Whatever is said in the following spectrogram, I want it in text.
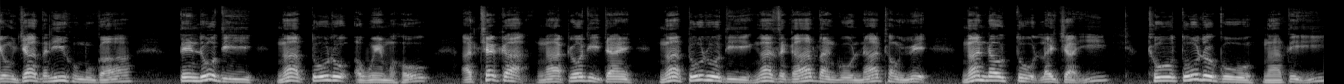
ယုံကြသနည်းဟုမူကားသင်တို့သည်ငါတိုးတို့အဝင်မဟုတ်အထက်ကငါပြောသည့်အတိုင်းငါတိုးတို့သည်ငါစကားတန်ကိုနားထောင်၍ငါနောက်သို့လိုက်ကြ၏ထိုတိုးတို့ကိုငါသိ၏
